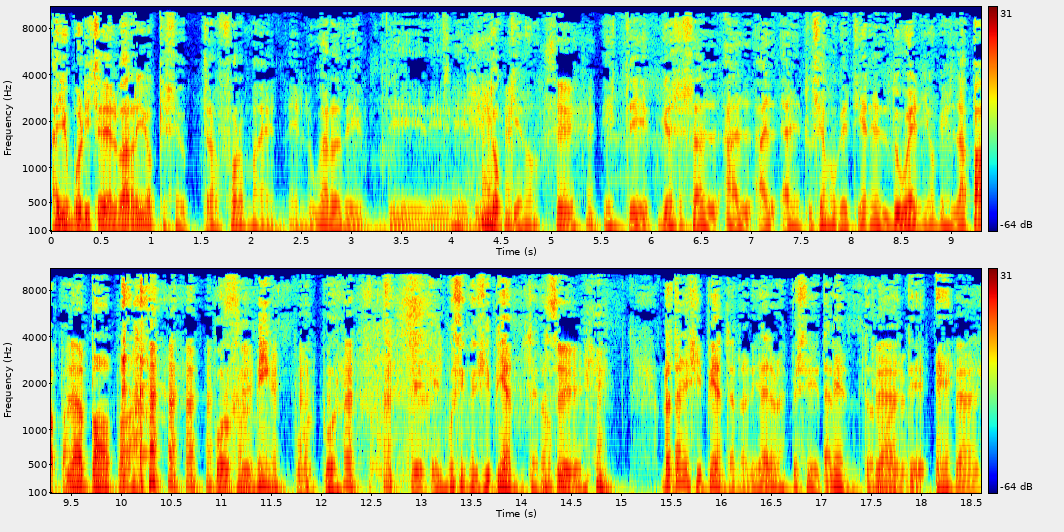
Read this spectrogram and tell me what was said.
Hay un boliche del barrio que se transforma en, en lugar de, de, toque, ¿no? Sí. Este, gracias al, al, al, entusiasmo que tiene el dueño, que es la papa. La papa. Por Jazmín, por, por eh, el músico incipiente, ¿no? Sí no tan incipiente en realidad, era una especie de talento, ¿no? Este, eh,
